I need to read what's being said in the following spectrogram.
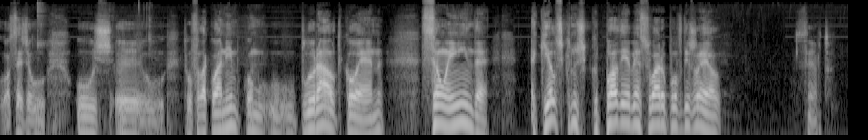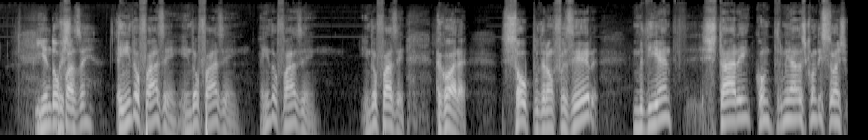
ou seja, o, os, uh, estou a falar Koanim como o, o, plural de Cohen, são ainda aqueles que, nos, que podem abençoar o povo de Israel. Certo. E ainda Mas, o fazem? Ainda o fazem, ainda o fazem, ainda o fazem, ainda o fazem. Agora, só o poderão fazer mediante estarem com determinadas condições.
